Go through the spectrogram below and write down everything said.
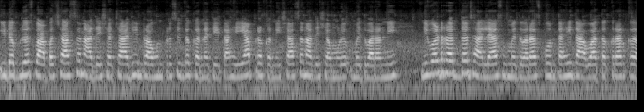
ई डब्ल्यू एस बाबत शासन आदेशाच्या अधीन राहून प्रसिद्ध करण्यात येत आहे. या प्रकरणी शासन आदेशामुळे उमेदवारांनी निवड रद्द झाल्यास उमेदवारास कोणताही दावा तक्रार क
